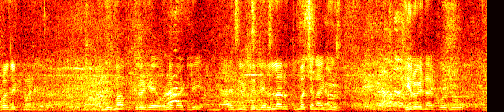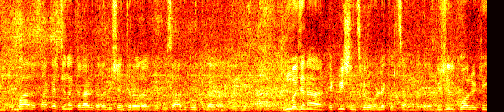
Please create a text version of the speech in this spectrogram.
ಪ್ರಾಜೆಕ್ಟ್ ಮಾಡಿದ್ದಾರೆ. ನಿರ್ಮಾಪಕರಿಗೆ ಒಳ್ಳೆಯದಾಗಲಿ ಆ್ಯಂಡ್ ಆ್ಯಸ್ ಯೂಶ್ವಲ್ ಎಲ್ಲರೂ ತುಂಬ ಚೆನ್ನಾಗಿ ಹೀರೋಯಿನ್ ಆಗ್ಬೋದು ತುಂಬ ಸಾಕಷ್ಟು ಜನ ಕಲಾವಿದರು, ರವಿಶಂಕರ್ ಅವರಾಗ್ಬೋದು, ಸಾಧು ಗೋಕುಲ್ ಅವರಾಗ್ಬೋದು, ತುಂಬ ಜನ ಟೆಕ್ನಿಷಿಯನ್ಸ್ಗಳು ಒಳ್ಳೆ ಕೆಲಸ ಮಾಡಿದ್ದಾರೆ. ವಿಜುವಲ್ ಕ್ವಾಲಿಟಿ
